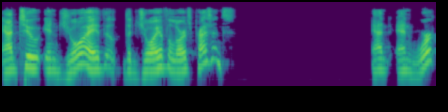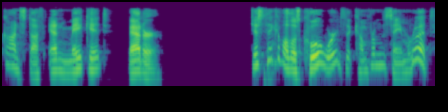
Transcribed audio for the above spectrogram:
and to enjoy the, the joy of the Lord's presence and and work on stuff and make it better. Just think of all those cool words that come from the same root.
